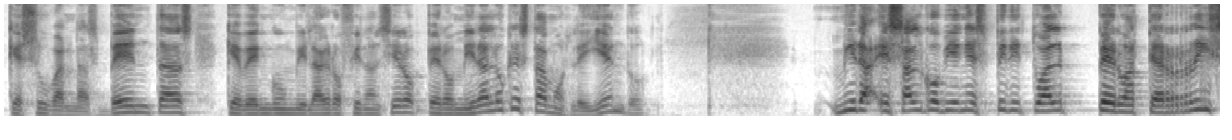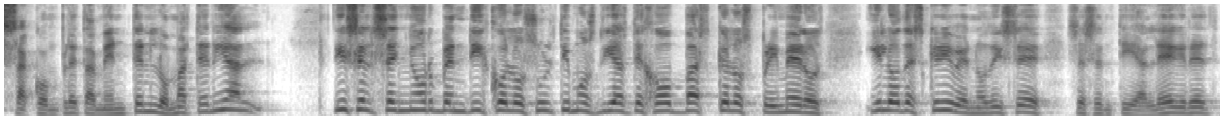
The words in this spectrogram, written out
que suban las ventas, que venga un milagro financiero, pero mira lo que estamos leyendo. Mira, es algo bien espiritual, pero aterriza completamente en lo material. Dice el Señor bendijo los últimos días de Job más que los primeros. Y lo describe, no dice se sentía alegre, eh,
